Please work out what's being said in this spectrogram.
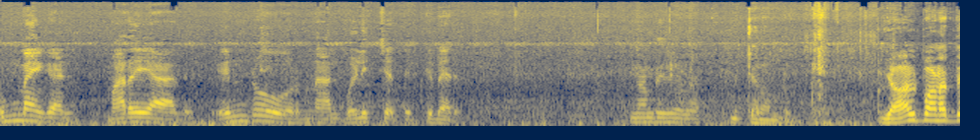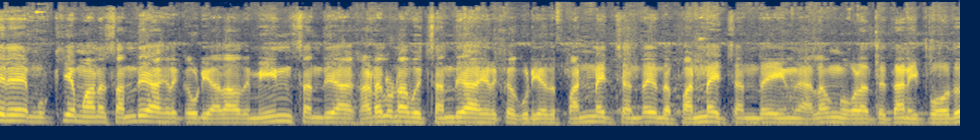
உண்மைகள் மறையாது. என்றோ ஒரு நாள் வெளிச்சத்திற்கு வரும். நன்றி மிக்க நன்றி. யாழ்ப்பாணத்திலே முக்கியமான சந்தையாக இருக்கக்கூடிய அதாவது மீன் சந்தையாக கடலுணவு சந்தையாக இருக்கக்கூடியது பண்ணை சந்தை. இந்த பண்ணை சந்தையின் அலங்குளத்தை தான் இப்போது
